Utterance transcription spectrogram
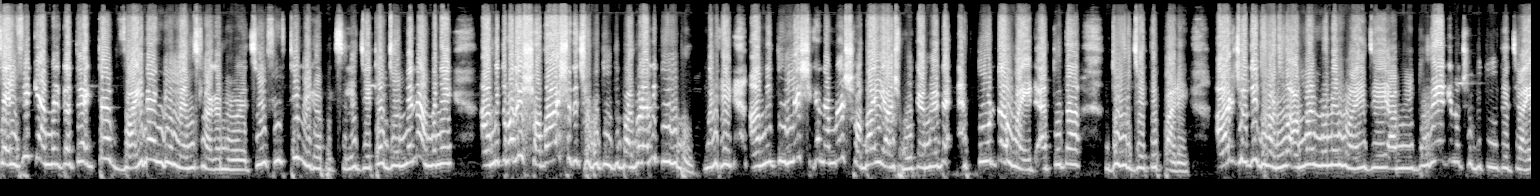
সেলফি ক্যামেরাটাতে একটা ওয়াইড অ্যাঙ্গেল লেন্স লাগানো রয়েছে ফিফটি মেগাপিক্সেলের যেটার জন্য না মানে আমি তোমাদের সবার সাথে ছবি তুলতে পারব আমি তুলবো। মানে আমি তুললে সেখানে আমরা সবাই আসব। ক্যামেরাটা এতটা ওয়াইড এতটা দূর যেতে পারে। আর যদি ধরো, আমার মনে হয় যে আমি দূরে কোনো ছবি তুলতে চাই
